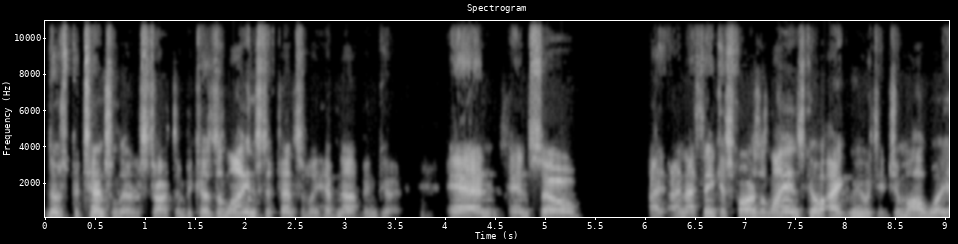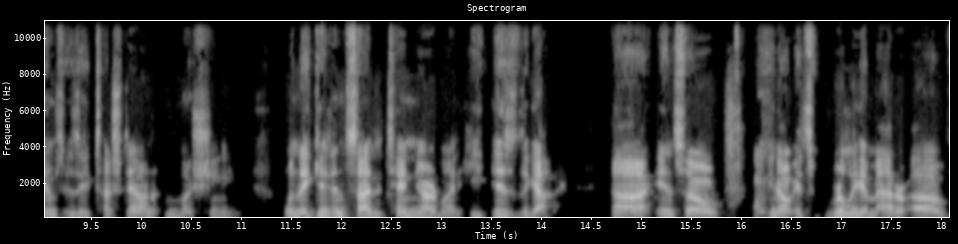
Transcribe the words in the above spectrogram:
there's potential there to start them because the lions defensively have not been good and and so I, and I think as far as the Lions go, I agree with you. Jamaal Williams is a touchdown machine when they get inside the 10 yard line, he is the guy. Uh, and so, you know, it's really a matter of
